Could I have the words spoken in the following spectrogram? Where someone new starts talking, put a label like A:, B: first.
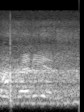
A: We're ready and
